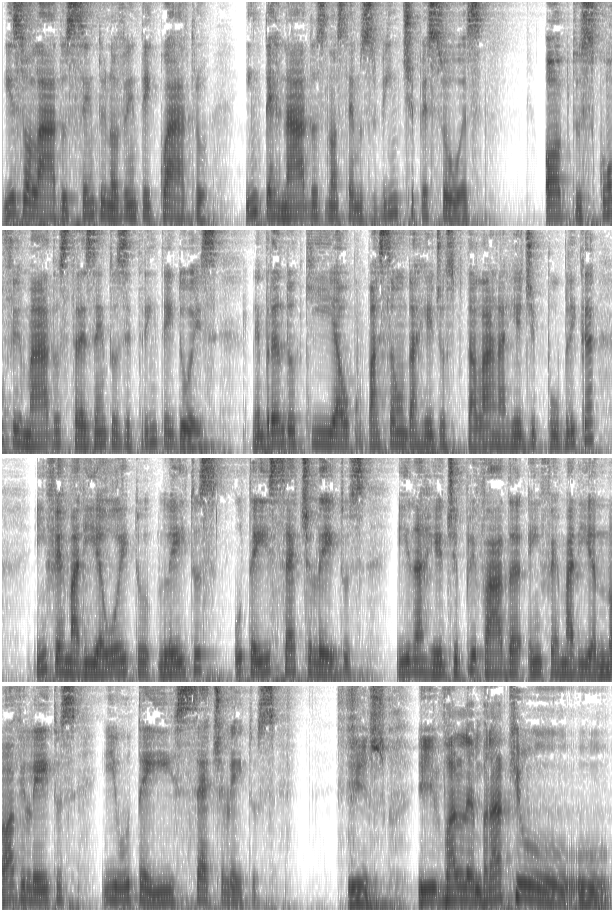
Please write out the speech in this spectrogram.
Isolados, 194. Internados, nós temos 20 pessoas. Óbitos confirmados, 332. Lembrando que a ocupação da rede hospitalar na rede pública, enfermaria 8 leitos, UTI 7 leitos. E na rede privada, enfermaria 9 leitos e UTI 7 leitos. Isso. E vale lembrar que o,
